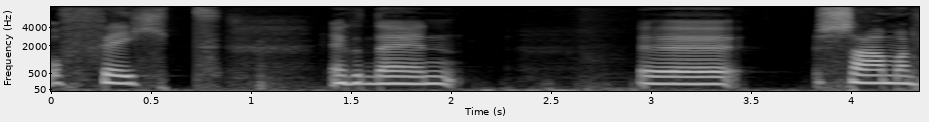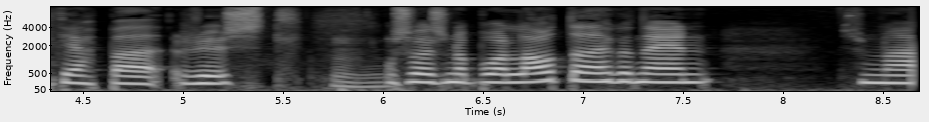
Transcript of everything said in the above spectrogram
og feitt einhvern veginn uh, saman rusl. Mhm. og svo er svona búið að láta það einhvern veginn svona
